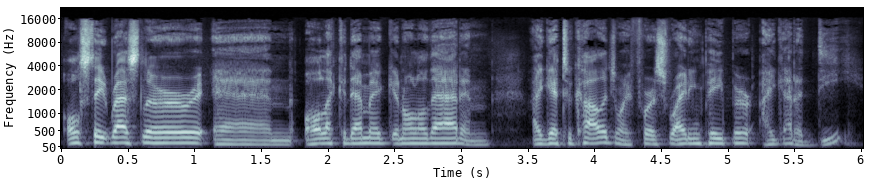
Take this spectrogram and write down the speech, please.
all state wrestler and all academic and all of that. And I get to college, my first writing paper, I got a D.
